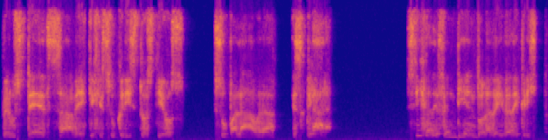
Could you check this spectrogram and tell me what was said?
pero usted sabe que Jesucristo es Dios. Su palabra es clara. Siga defendiendo la deidad de Cristo.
